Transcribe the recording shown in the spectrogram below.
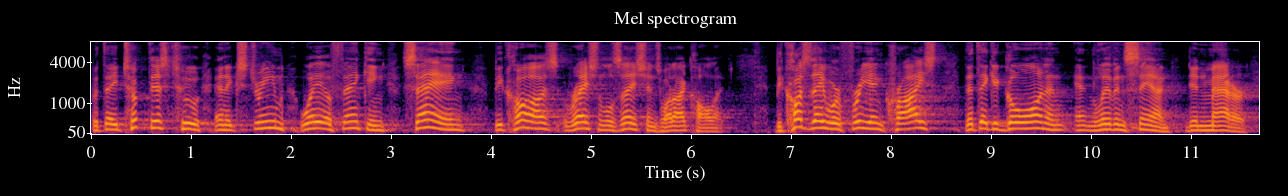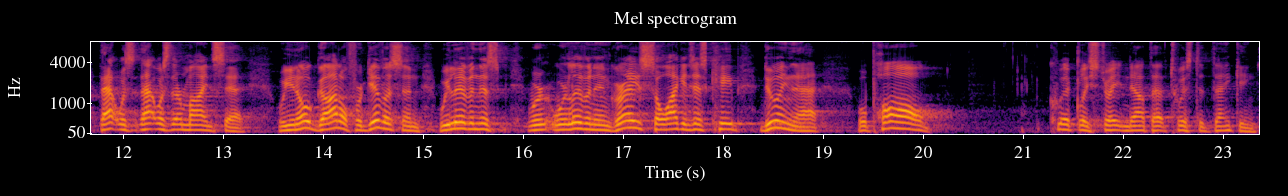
but they took this to an extreme way of thinking, saying, because rationalization is what I call it, because they were free in Christ, that they could go on and, and live in sin. Didn't matter. That was, that was their mindset. Well, you know, God will forgive us, and we live in this, we're, we're living in grace, so I can just keep doing that. Well, Paul quickly straightened out that twisted thinking,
